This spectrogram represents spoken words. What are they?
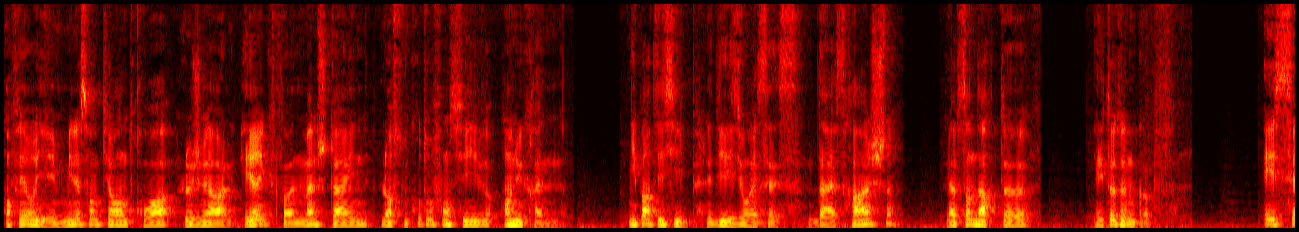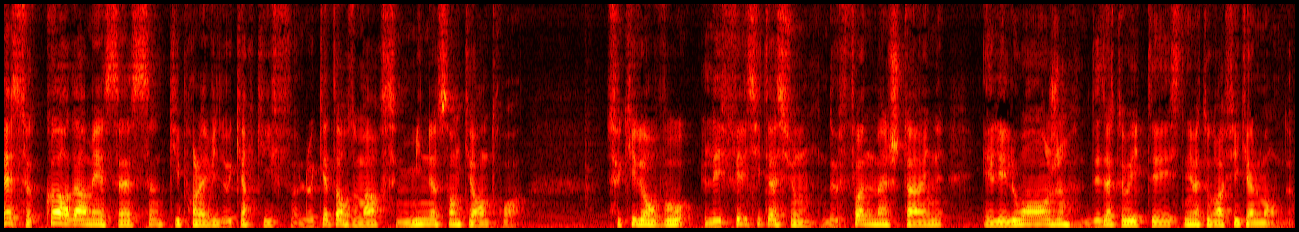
en février 1943, le général Erich von Manstein lance une contre-offensive en Ukraine. Y participent les divisions SS d'Aestrach, l'Absandarte et Totenkopf. Et c'est ce corps d'armée SS qui prend la ville de Kharkiv le 14 mars 1943, ce qui leur vaut les félicitations de von Manstein et les louanges des actualités cinématographiques allemandes.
